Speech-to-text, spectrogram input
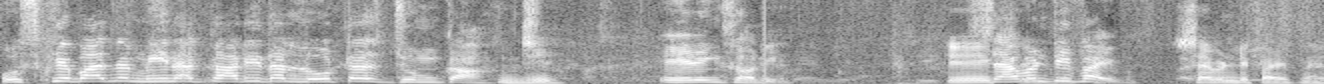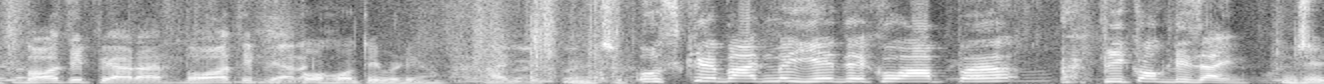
उसके बाद में मीनाकारी द लोटस झुमका। जी। एयरिंग सॉरी एक 75 सेवेंटी फाइव में। बहुत ही प्यारा है बहुत ही प्यारा बहुत ही बढ़िया। हाँ जी। उसके बाद में ये देखो आप पीकॉक डिज़ाइन जी।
